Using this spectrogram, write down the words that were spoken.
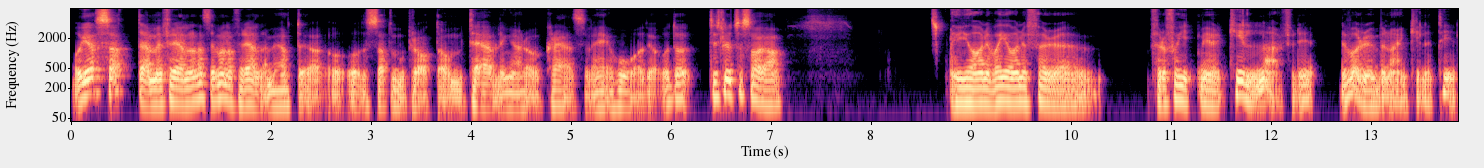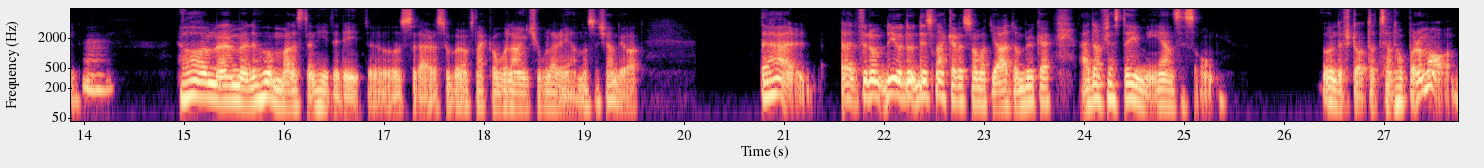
Och jag satt där med föräldrarna, det var något föräldramöte och, och, och satt de och pratade om tävlingar och klädsel och hej. Och då, till slut så sa jag, hur gör ni, vad gör ni för, eh, för att få hit mer killar? För det, det var Ruben och en kille till. Mm. Ja, men, men det hummades den hit och dit och sådär. Och så började de snacka om volangkjolar igen. Och så kände jag att det här... eh, För de, det, det snackades om att ja, de brukar... Ja, de flesta är ju med en säsong. Underförstått att sen hoppar de av.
